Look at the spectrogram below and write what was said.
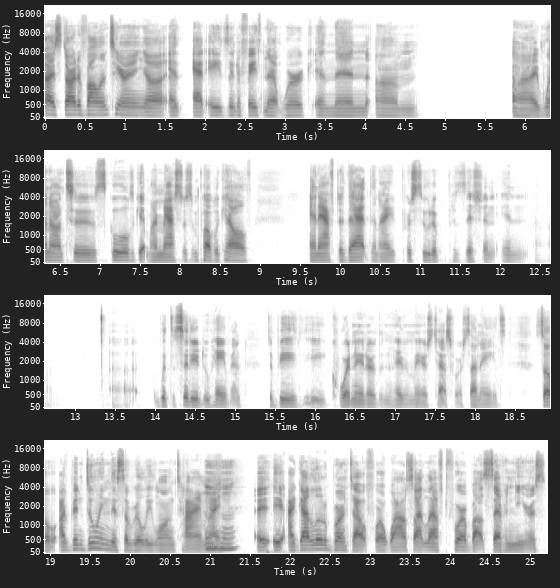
I started volunteering uh, at, at AIDS Interfaith Network, and then um, I went on to school to get my master's in public health. And after that, then I pursued a position in um, uh, with the city of New Haven to be the coordinator of the New Haven Mayor's Task Force on AIDS. So I've been doing this a really long time. I, I I got a little burnt out for a while, so I left for about seven years.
